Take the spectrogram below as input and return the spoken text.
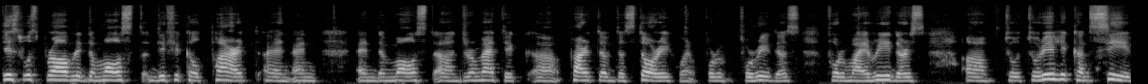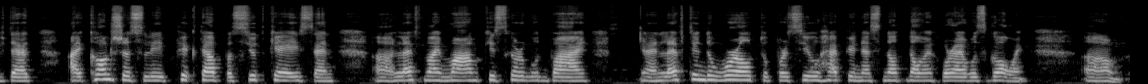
this was probably the most difficult part and and and the most uh, dramatic uh, part of the story for for readers for my readers uh, to to really conceive that I consciously picked up a suitcase and uh, left my mom, kissed her goodbye, and left in the world to pursue happiness, not knowing where I was going. Um,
